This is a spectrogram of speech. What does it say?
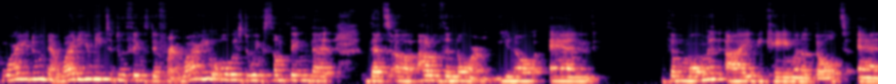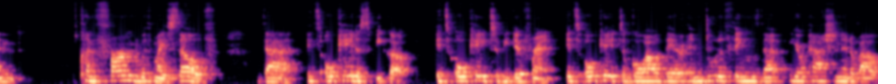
Why are you doing that? Why do you need to do things different? Why are you always doing something that that's uh, out of the norm? You know, and the moment I became an adult and confirmed with myself that it's okay to speak up, it's okay to be different, it's okay to go out there and do the things that you're passionate about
